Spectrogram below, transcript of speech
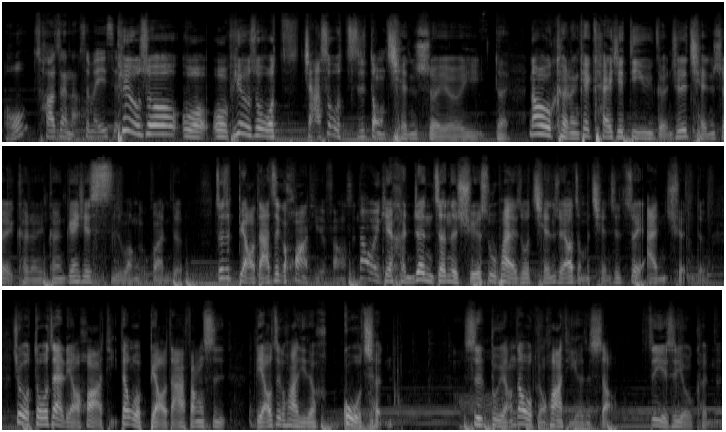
哦，差在哪？什么意思？譬如说我我譬如说我假设我只懂潜水而已，对，那我可能可以开一些地狱梗，就是潜水可能可能跟一些死亡有关的，这、就是表达这个话题的方式。那我也可以很认真的学术派的说潜水要怎么潜是最安全的，就我都在聊话题，但我表达方式聊这个话题的过程是不一样，但我可能话题很少，这也是有可能。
